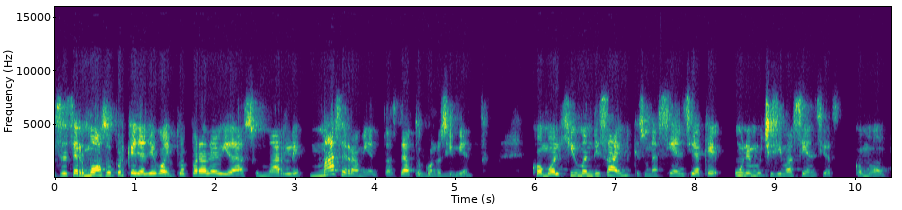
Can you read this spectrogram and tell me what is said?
Entonces es hermoso porque ella llegó a Impro para la vida a sumarle más herramientas de autoconocimiento, como el Human Design, que es una ciencia que une muchísimas ciencias, como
